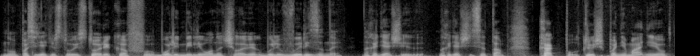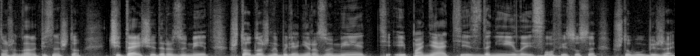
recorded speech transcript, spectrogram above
ну, по свидетельству историков, более миллиона человек были вырезаны, находящие, находящиеся там. Как ключ понимания его, потому что там написано, что читающий да разумеет. Что должны были они разуметь и понять из Даниила, из слов Иисуса, чтобы убежать?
